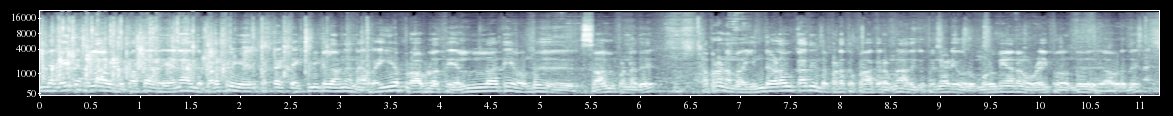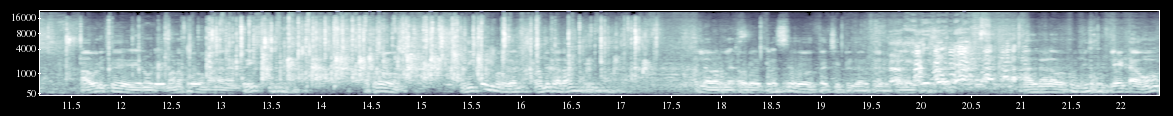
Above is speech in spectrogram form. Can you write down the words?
இந்த கைத்தட்டெல்லாம் அவருக்கு பத்தாது. ஏன்னா இந்த படத்தில் ஏற்பட்ட டெக்னிக்கலான நிறைய ப்ராப்ளத்தை எல்லாத்தையும் வந்து சால்வ் பண்ணது. அப்புறம் நம்ம இந்த அளவுக்காவது இந்த படத்தை பார்க்குறோம்னா அதுக்கு பின்னாடி ஒரு முழுமையான உழைப்பு வந்து அவருது. அவருக்கு என்னுடைய மனப்பூர்வமான நன்றி. அப்புறம் நிக்கல் முருகன் வந்துட்டாரா? இல்லை வரல. அவர் ட்ரெஸ் ஏதோ தச்சிட்டு இருக்காரு. அதனால அவர் கொஞ்சம் லேட் ஆகும்.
